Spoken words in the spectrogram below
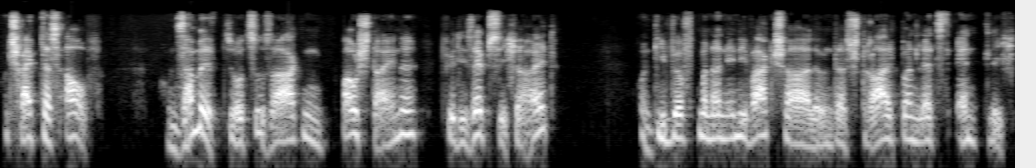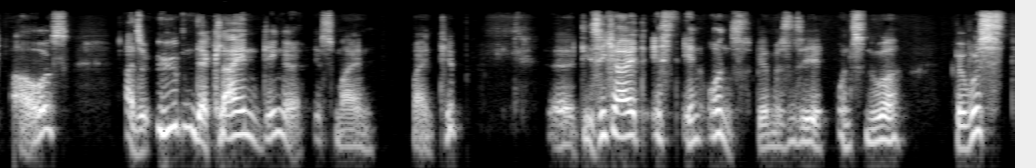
und schreibt das auf und sammelt sozusagen Bausteine für die Selbstsicherheit. Und die wirft man dann in die Waagschale und das strahlt man letztendlich aus. Also Üben der kleinen Dinge ist mein, mein Tipp. Äh, die Sicherheit ist in uns. Wir müssen sie uns nur bewusst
